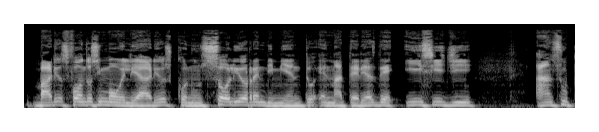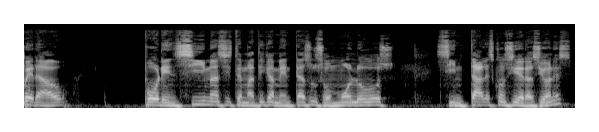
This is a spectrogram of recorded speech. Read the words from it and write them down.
varios fondos inmobiliarios con un sólido rendimiento en materias de ECG han superado por encima sistemáticamente a sus homólogos sin tales consideraciones?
